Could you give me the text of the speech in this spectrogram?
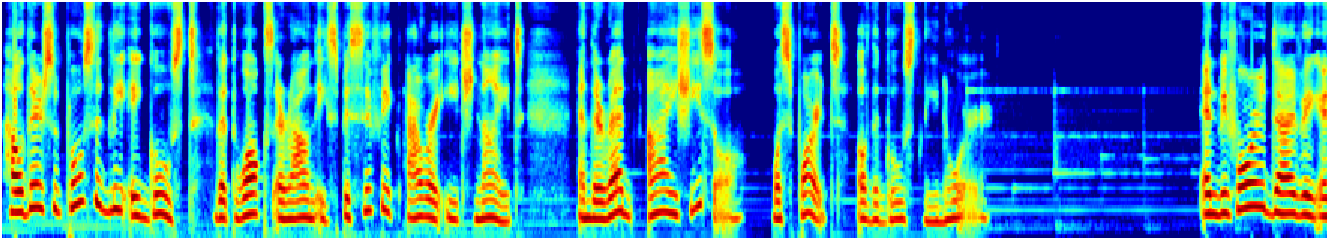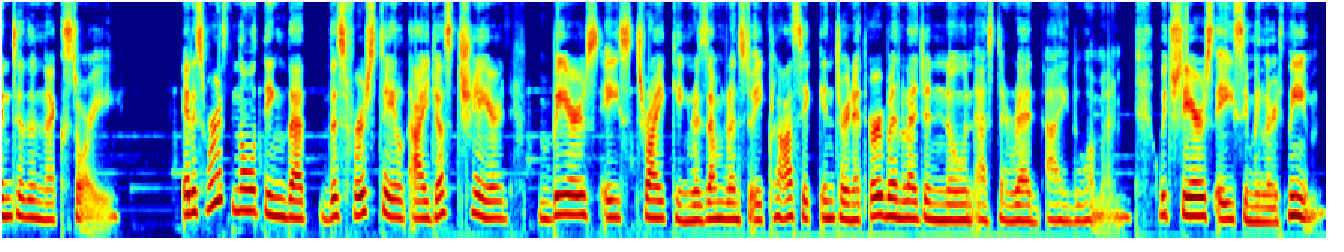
how there's supposedly a ghost that walks around a specific hour each night, and the red eye she saw was part of the ghostly lore. And before diving into the next story, it is worth noting that this first tale I just shared bears a striking resemblance to a classic internet urban legend known as the Red Eyed Woman, which shares a similar theme.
